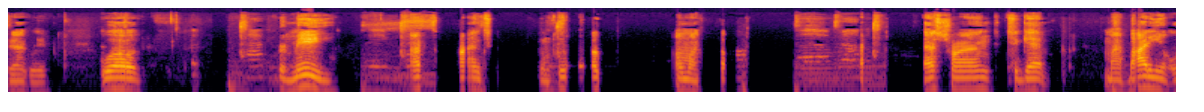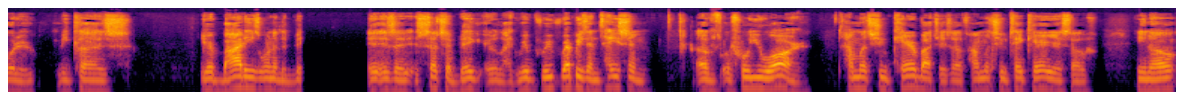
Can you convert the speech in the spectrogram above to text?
Exactly. Well, for me, I'm trying to completely focus on myself that's trying to get my body in order because your body is one of the big is a is such a big like re- representation of of who you are how much you care about yourself how much you take care of yourself you know?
